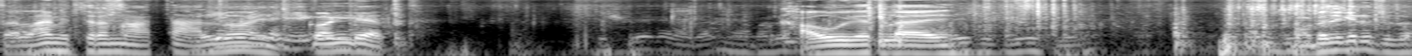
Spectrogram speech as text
चला मित्रांनो आता आलो आहे कोंड्यात. खाऊ घेतलाय. मोबाईल गेलो तुझा?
